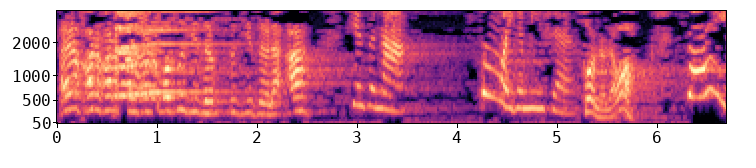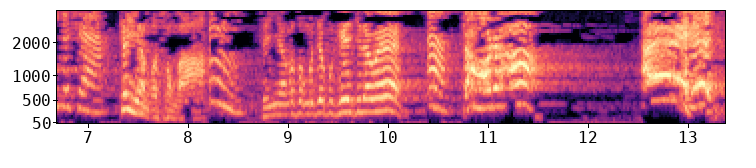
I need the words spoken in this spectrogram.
哎，好了，好了，好了，我自己走，自己走了啊。先生呐，送我一个命神。送着了哦。送一个神。真让我送啊？嗯。真让我送，我就不客气了喂。嗯。站好着啊。哎。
